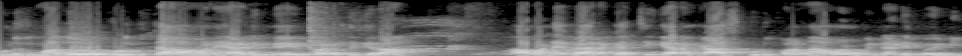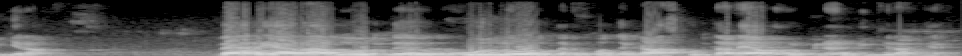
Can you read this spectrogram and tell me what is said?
உனக்கு மதுவை கொடுத்துட்டு அவனே அடிமையாகி படுத்துக்கிறான். அவனே வேற கட்சிக்காரன் காசு கொடுப்பான்னு அவன் பின்னாடி போய் நிற்கிறான் வேற யாராவது ஒருத்தர் ஊர்ல ஒருத்தர் கொஞ்சம் காசு கொடுத்தாலே அவங்க பின்னாடி நிக்கிறாங்க.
